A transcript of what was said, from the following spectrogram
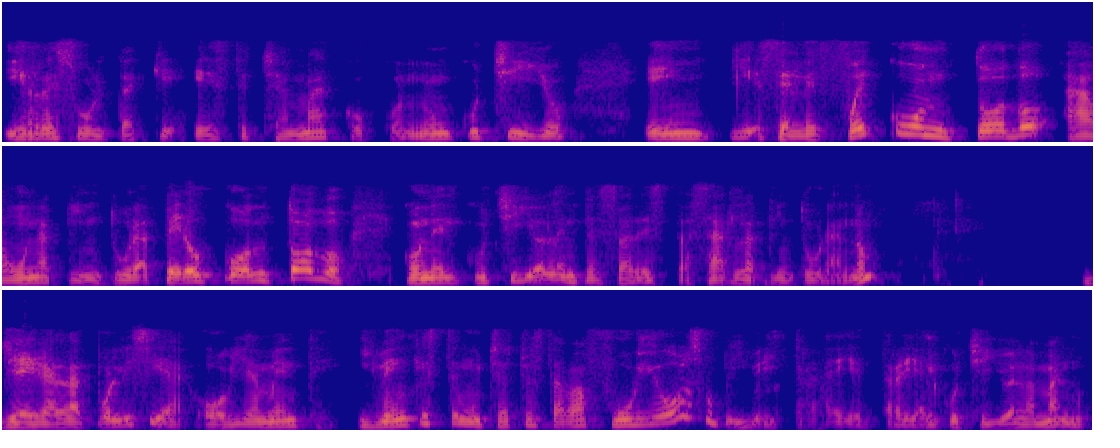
y resulta que este chamaco con un cuchillo se le fue con todo a una pintura, pero con todo, con el cuchillo le empezó a destazar la pintura, ¿no? Llega la policía, obviamente, y ven que este muchacho estaba furioso y traía, el cuchillo en la mano.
